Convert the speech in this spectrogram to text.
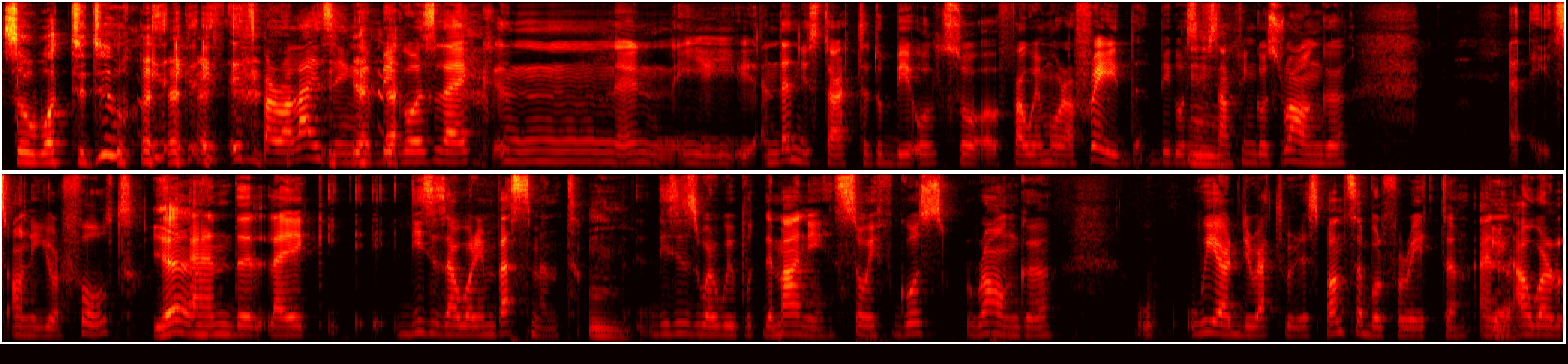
so what to do? it, it, it's paralyzing because like mm, and, and then you start to be also far way more afraid because Mm. if something goes wrong uh, it's only your fault Yeah. and uh, like this is our investment Mm. this is where we put the money so if it goes wrong we are directly responsible for it uh, and Yeah. our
